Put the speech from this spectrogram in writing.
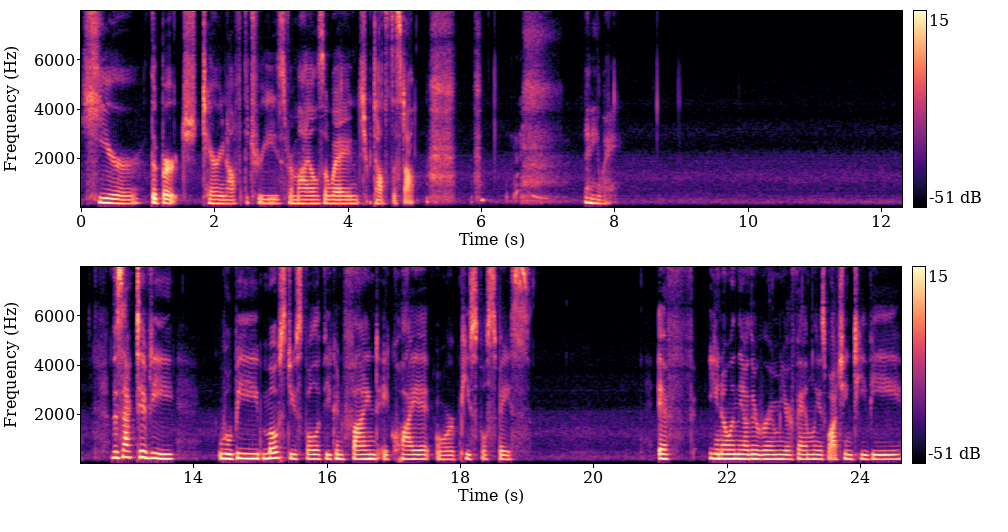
hear the birch tearing off the trees from miles away, and she would tell us to stop. anyway. This activity will be most useful if you can find a quiet or peaceful space. If, you know, in the other room your family is watching TV,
